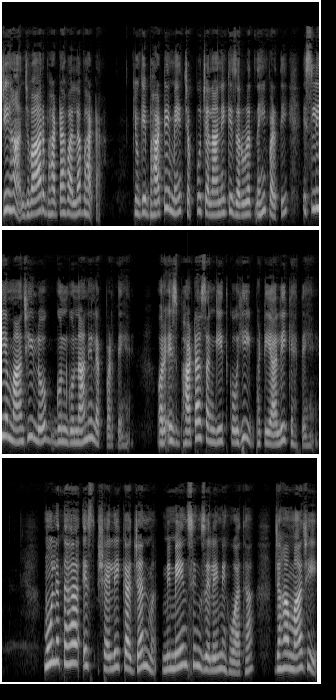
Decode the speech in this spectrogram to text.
जी हाँ ज्वार भाटा वाला भाटा। क्योंकि भाटे में चप्पू चलाने की ज़रूरत नहीं पड़ती, इसलिए माझी लोग गुनगुनाने लग पड़ते हैं। और इस भाटा संगीत को ही भटियाली कहते हैं। मूलतः इस शैली का जन्म मिमेन सिंह ज़िले में हुआ था, जहाँ माझी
